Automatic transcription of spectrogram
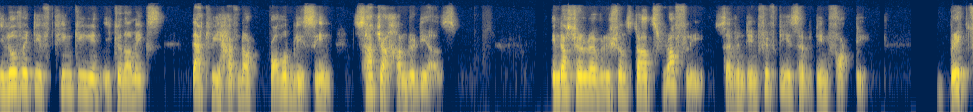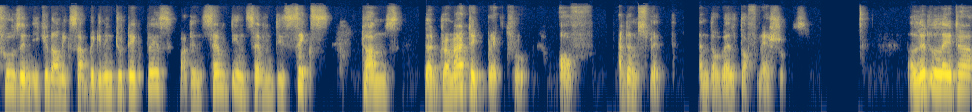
innovative thinking in economics that we have not probably seen such a hundred years. Industrial Revolution starts roughly 1750, 1740. Breakthroughs in economics are beginning to take place, but in 1776, comes the dramatic breakthrough of Adam Smith and the wealth of nations. A little later,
